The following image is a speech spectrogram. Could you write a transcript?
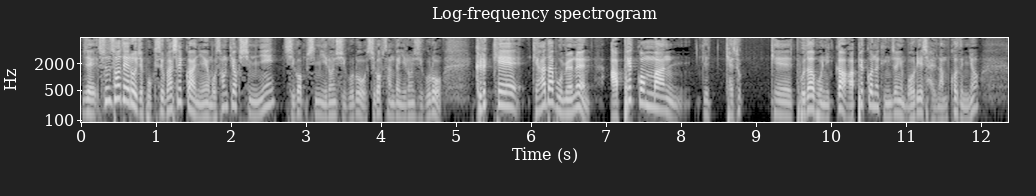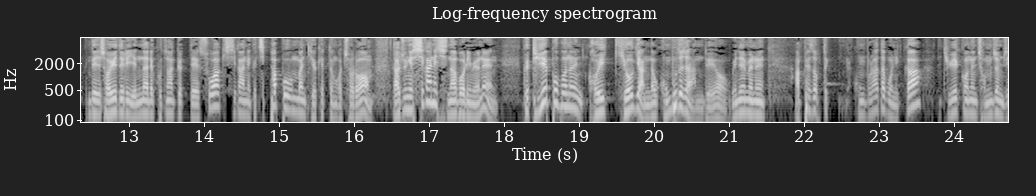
이제 순서대로 이제 복습을 하실 거 아니에요. 뭐 성격 심리, 직업 심리 이런 식으로 직업 상담 이런 식으로 그렇게 이렇게 하다 보면은 앞에 것만 계속 이렇게 보다 보니까 앞에 거는 굉장히 머리에 잘 남거든요. 근데 저희들이 옛날에 고등학교 때 수학 시간에 그 집합 부분만 기억했던 것처럼 나중에 시간이 지나버리면은 그 뒤에 부분은 거의 기억이 안 나고 공부도 잘 안 돼요. 왜냐면은 앞에서부터 공부를 하다 보니까 뒤에 거는 점점 이제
